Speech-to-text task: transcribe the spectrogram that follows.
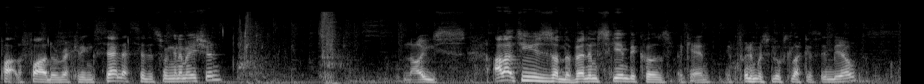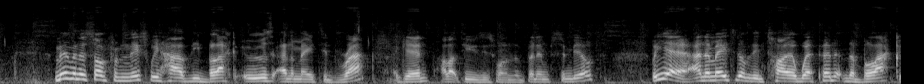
Part of the Final Reckoning set. Let's see the swing animation. Nice. I like to use this on the Venom skin because, again, it pretty much looks like a symbiote. Moving us on from this, we have the Black Ooze animated wrap. Again, I like to use this one on the Venom symbiote. But yeah, animated over the entire weapon, the Black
